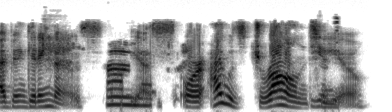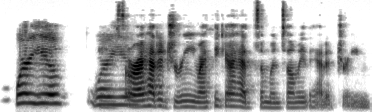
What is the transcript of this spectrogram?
I've been getting those. Um, yes, or I was drawn to yes. you. Were you? Were yes. you? Or I had a dream. I think I had someone tell me they had a dream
